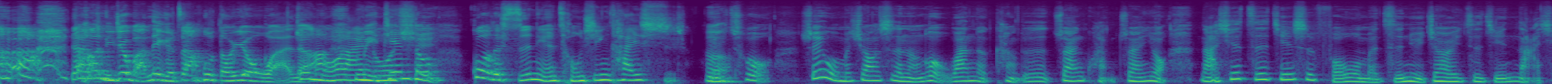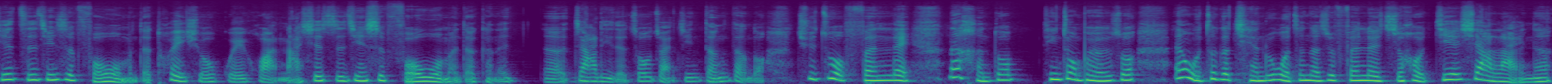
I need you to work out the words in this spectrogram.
然后你就把那个账户都用完了，就挪来挪去，每天都过了十年，重新开始，没错。所以我们希望是能够 One Account，就是专款专用，哪些资金是 for 我们子女教育资金，哪些资金是 for 我们的退休规划，哪些资金是 for 我们的可能呃家里的周转金等等的去做分类。那很多听众朋友就说：“哎，我这个钱如果真的是分类之后，接下来呢？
